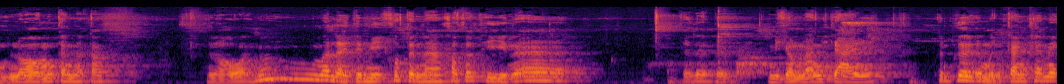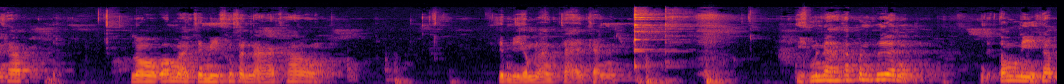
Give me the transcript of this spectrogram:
ผมรอเหมือนกันนะครับ รอว่าเมื่อไหร่จะมีโฆษณาเข้าสักทีนะ จะได้แบบมีกำลังใจ เพื่อนๆก็เหมือนกันใช่ไหมครับ รอว่าเมื่อไหร่จะมีโฆษณาเข้า จะมีกำลังใจกัน อีกไม่นานครับเพื่อนๆเดี๋ยวต้องมีครับ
